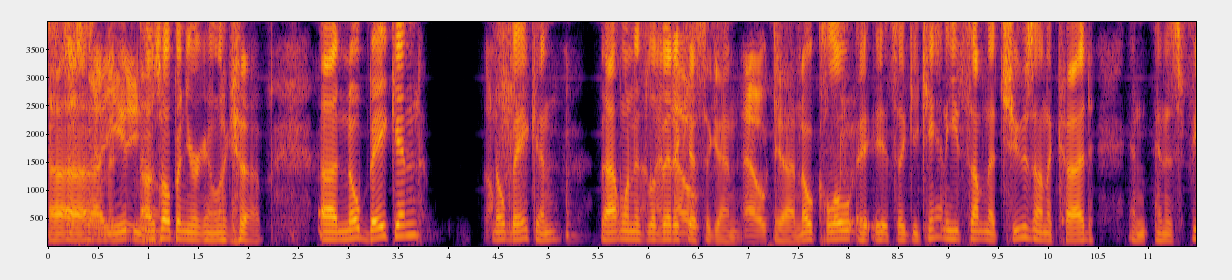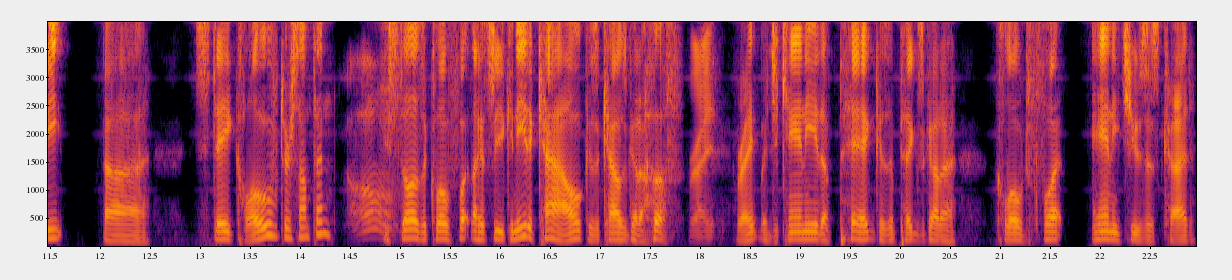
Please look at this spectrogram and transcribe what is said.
Uh, Uh, you'd Timothy. I was hoping you were going to look it up. Uh, no bacon. No bacon. That one is Leviticus out. again. Out. Yeah, no clo. It's like you can't eat something that chews on the cud and and his feet uh, stay cloved or something. Oh, He still has a clove foot. Like so, you can eat a cow because a cow's got a hoof, Right. right? But you can't eat a pig because a pig's got a cloved foot and he chews his cud.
